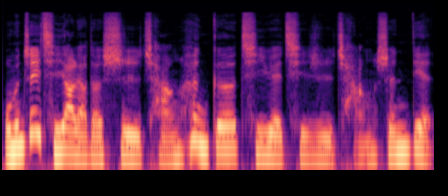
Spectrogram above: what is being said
我们这一期要聊的是《长恨歌》，七月七日长生殿。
